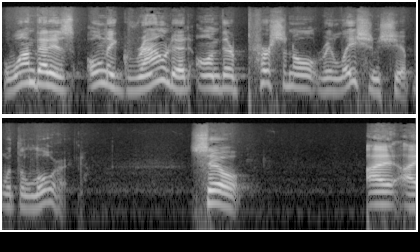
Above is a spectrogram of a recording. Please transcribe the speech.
one that is only grounded on their personal relationship with the Lord. So, I, I,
